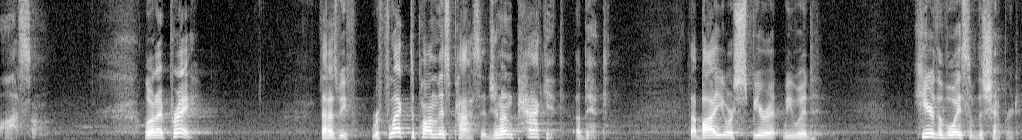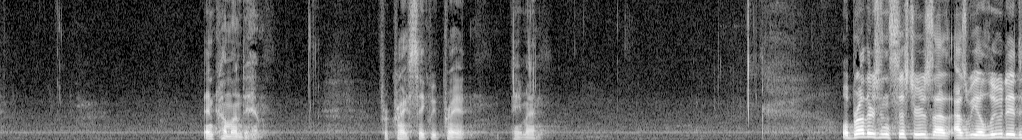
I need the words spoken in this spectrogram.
awesome. Lord, I pray that as we reflect upon this passage and unpack it a bit, that by your spirit we would hear the voice of the shepherd and come unto him. For Christ's sake we pray it. Amen. Well, brothers and sisters, as, as we alluded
